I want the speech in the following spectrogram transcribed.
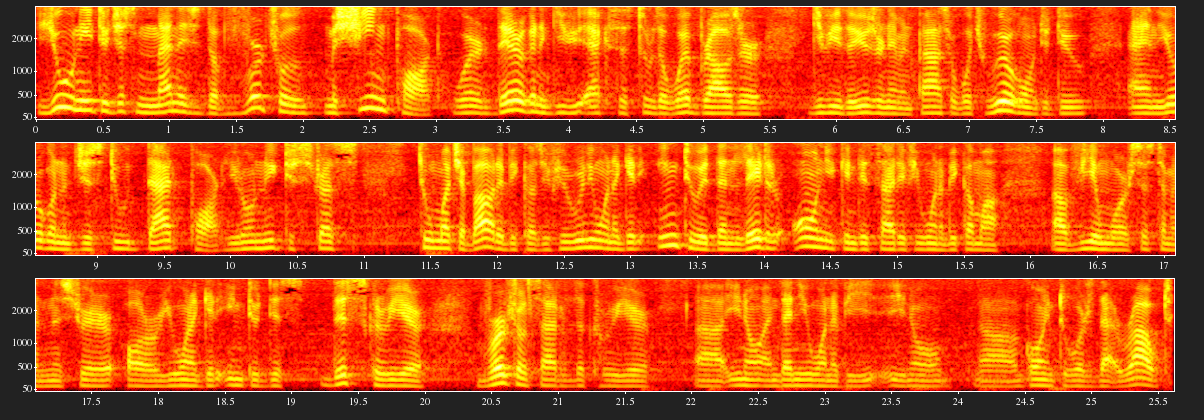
you need to just manage the virtual machine part where they're going to give you access through the web browser give you the username and password which we're going to do and you're going to just do that part. You don't need to stress too much about it because if you really want to get into it then later on you can decide if you want to become a, a VMware system administrator or you want to get into this this career virtual side of the career uh, you know and then you want to be you know uh, going towards that route.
